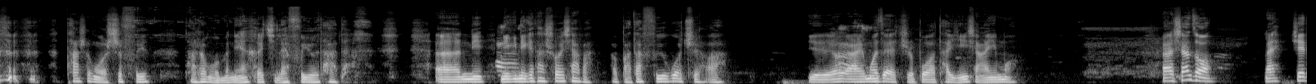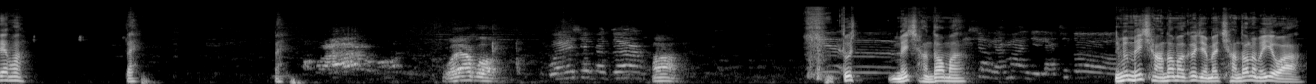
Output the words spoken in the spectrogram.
他说我是忽悠，他说我们联合起来忽悠他的，呃，你你你跟他说一下吧，啊把他忽悠过去啊，也有阿一莫在直播，他影响阿一莫。啊，沈总，来接电话，来，喂，阿果。喂，小表哥，啊，都没抢到吗？你们没抢到吗，哥姐们？抢到了没有啊？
